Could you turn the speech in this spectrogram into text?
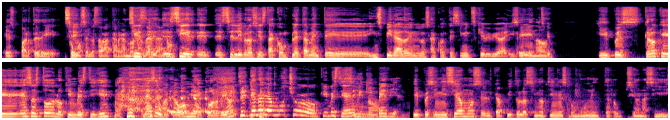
es parte de Sí. cómo se lo estaba cargando Sí, a es- la verga, eh, ¿no? sí, eh, ese libro sí está completamente inspirado en los acontecimientos que vivió ahí. ¿no? Sí, ¿no? Sí. Y pues creo que eso es todo lo que investigué. ya se me acabó mi acordeón. Sí, ya no había mucho que investigar en Sí, no. Wikipedia. Y pues iniciamos el capítulo si no tienes como una interrupción así.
